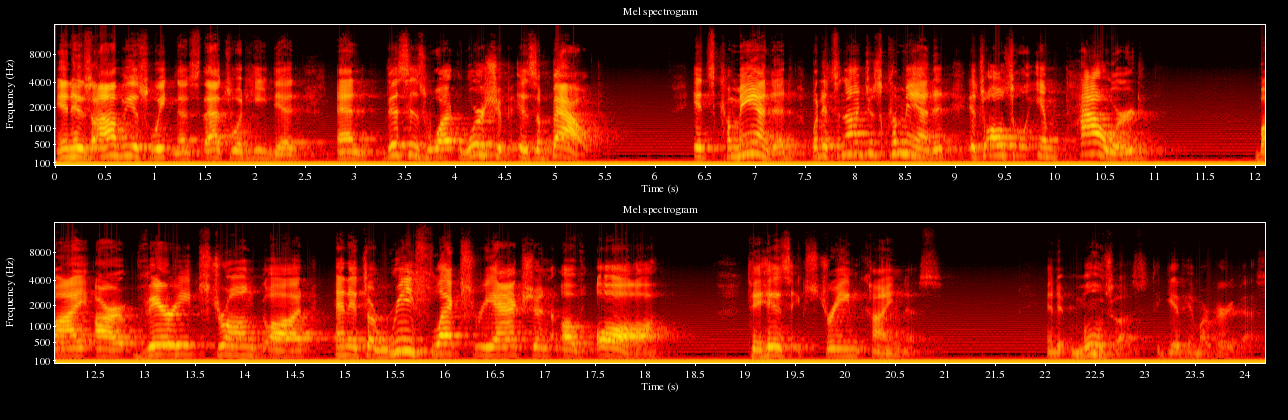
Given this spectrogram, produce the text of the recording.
In his obvious weakness, that's what he did. And this is what worship is about. It's commanded, but it's not just commanded, it's also empowered by our very strong God. And it's a reflex reaction of awe to his extreme kindness. And it moves us to give him our very best.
